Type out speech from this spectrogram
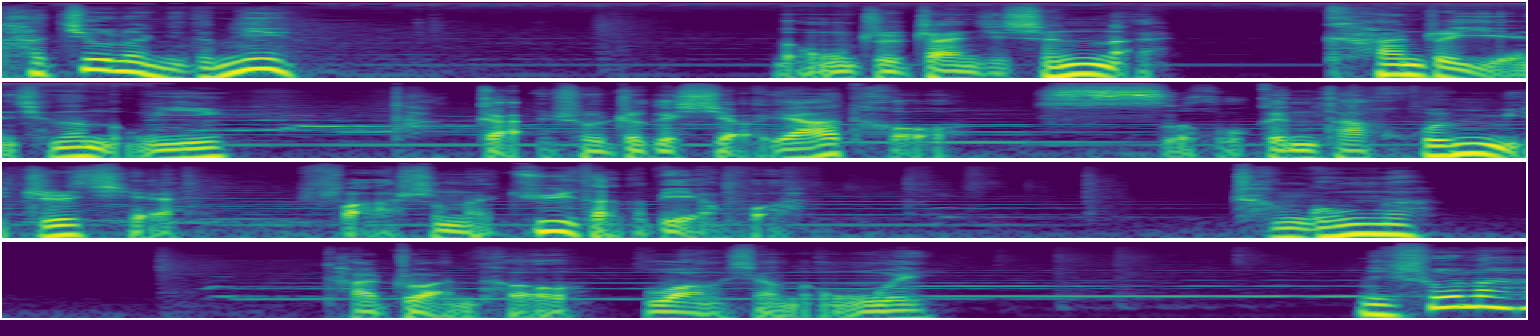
她救了你的命。”龙志站起身来，看着眼前的龙鹰。他感受这个小丫头似乎跟他昏迷之前发生了巨大的变化，成功了。他转头望向龙威：“你说呢？”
